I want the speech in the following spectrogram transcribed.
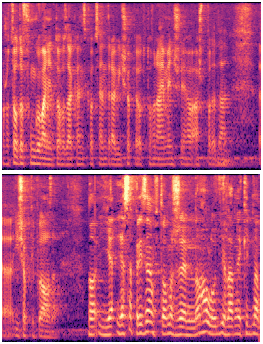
možno celé to fungovanie toho zákazníckého centra v e-shope od toho najmenšieho až po teda uh, e-shop typu Alza? No, ja, ja sa priznám v tom, že mnoho ľudí, hlavne keď má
